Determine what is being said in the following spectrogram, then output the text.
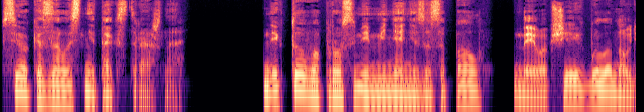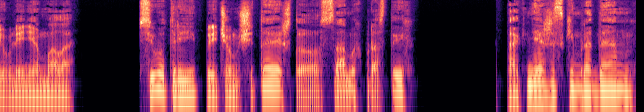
все оказалось не так страшно. Никто вопросами меня не засыпал, да и вообще их было, на удивление, мало. Всего три, причем считая, что самых простых. По княжеским родам,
